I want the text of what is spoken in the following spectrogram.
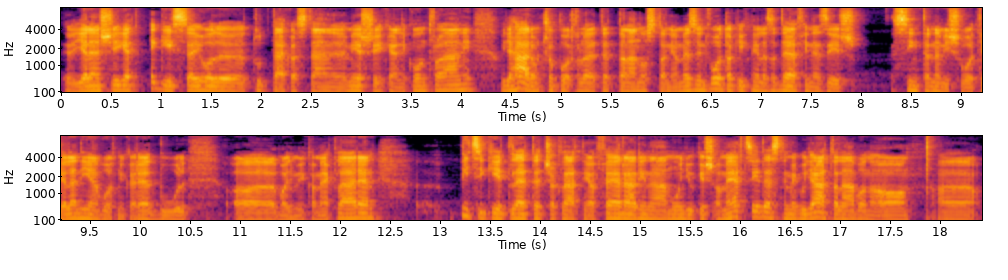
jelenséget egészen jól tudták aztán mérsékelni, kontrollálni. Ugye három csoportra lehetett talán osztani a mezőnyt. Volt, akiknél ez a delfinezés szinte nem is volt jelen, ilyen volt, mint a Red Bull, a, vagy mondjuk a McLaren. Picikét lehetett csak látni a Ferrari-nál mondjuk, és a Mercedesnél, meg úgy általában a, a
